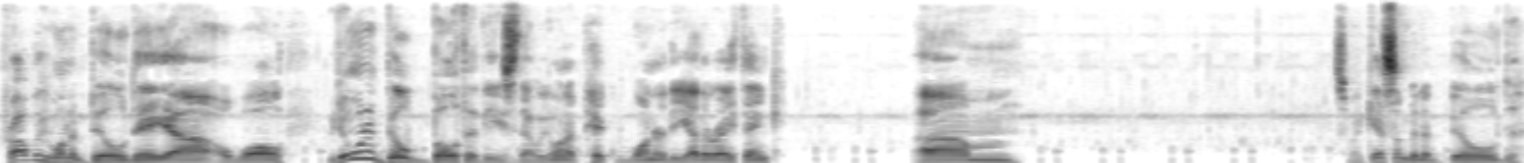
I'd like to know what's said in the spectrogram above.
Probably want to build a, uh, a wall. We don't want to build both of these, though. We want to pick one or the other, I think. Um, so I guess I'm going to build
